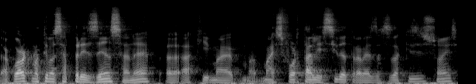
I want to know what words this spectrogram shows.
agora que nós temos essa presença né, aqui mais, mais fortalecida através dessas aquisições,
